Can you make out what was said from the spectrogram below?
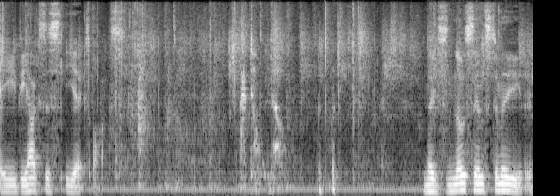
a Deoxys EX box? I don't know. Makes no sense to me either.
